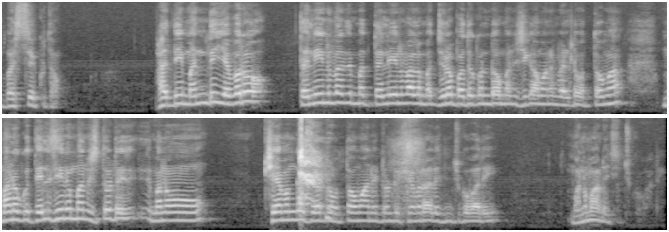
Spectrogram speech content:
బస్సు ఎక్కుతాం. పది మంది ఎవరో తెలియని వాళ్ళ తెలియని వాళ్ళ మధ్యలో పదకొండో మనిషిగా మనం వెళ్ళటం వస్తామా మనకు తెలిసిన మనిషితోటి మనం క్షేమంగా చేరడం వస్తామా అనేటువంటి విషయం ఆలోచించుకోవాలి. మనం ఆలోచించుకోవాలి.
